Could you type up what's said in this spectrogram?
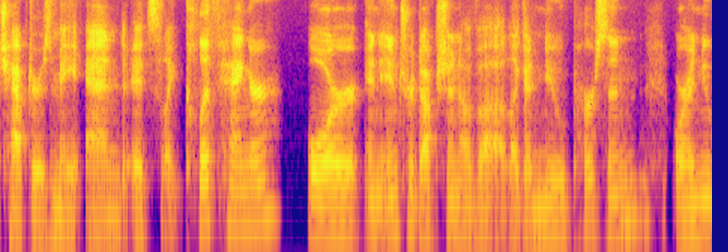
chapters may end, it's like cliffhanger or an introduction of a like a new person mm-hmm. or a new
